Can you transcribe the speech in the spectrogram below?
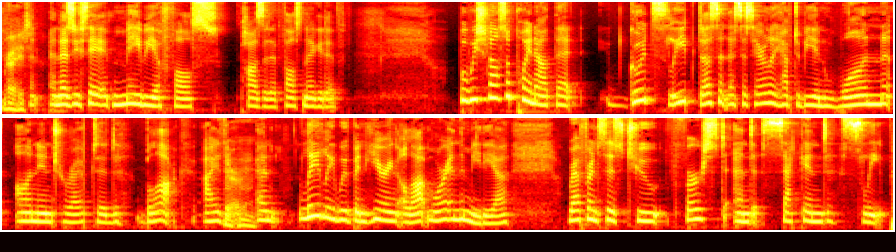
Right. And, and as you say, it may be a false positive, false negative. But we should also point out that good sleep doesn't necessarily have to be in one uninterrupted block either. Mm-hmm. And lately we've been hearing a lot more in the media references to first and second sleep.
